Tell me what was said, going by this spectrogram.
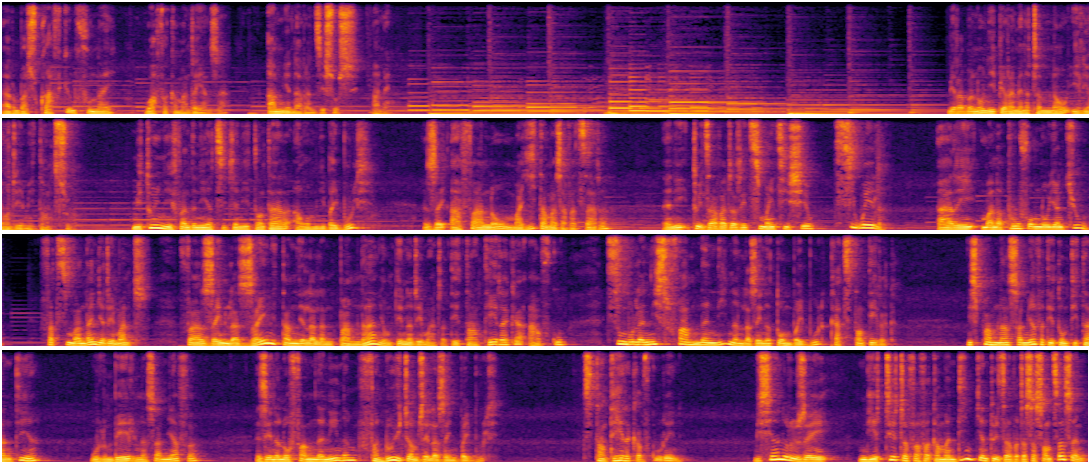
ary mba sokafiko ny fonay ho afaka mandray an'izany amin'ny anaran'i Jesosy amen Mirabanao ny mpiara-mianatra aminao Elion Andriamitansoa. Mitohy ny fandinihantsika ny tantara ao amin'ny Baiboly izay ahafahanao mahita mazava tsara ny toe-javatra izay tsy maintsy hiseho tsy ho ela ary manaporofo aminao ihany koa fa tsy mandainga Andriamanitra, fa izay nolazainy tamin'ny alalan'ny mpaminany ao amin'ny Tenin'Andriamanitra dia tanteraka avokoa, tsy mbola nisy faminaniana nolazaina tao amin'ny Baiboly ka tsy tanteraka. Nisy mpaminany samihafa teto amin'ity tany ity, an? olombelona samihafa izay nanao faminaniana mifanohitra amin'izay lazain'ny Baiboly. Tsy tanteraka avokoa ireny. Misy ihany ireo izay nieritreritra fa afaka mandinika ny toe-javatra sasantsasany,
